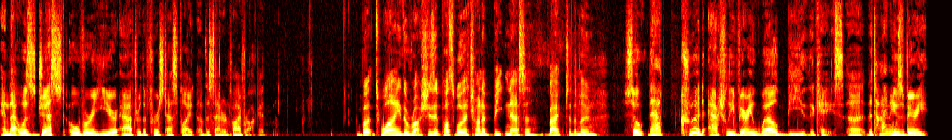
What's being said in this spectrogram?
And that was just over a year after the first test flight of the Saturn V rocket. But why the rush? Is it possible they're trying to beat NASA back to the moon? So that could actually very well be the case. Uh, the timing is very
